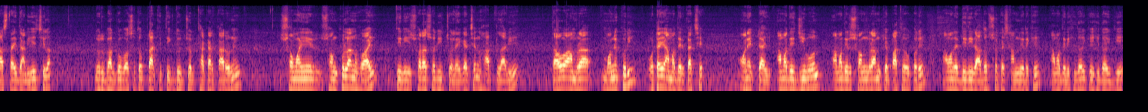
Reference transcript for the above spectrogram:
রাস্তায় দাঁড়িয়েছিলাম। দুর্ভাগ্যবশত প্রাকৃতিক দুর্যোগ থাকার কারণে সময়ের সংকুলান হওয়ায় তিনি সরাসরি চলে গেছেন হাত লাড়িয়ে। তাও আমরা মনে করি ওটাই আমাদের কাছে অনেকটাই আমাদের জীবন আমাদের সংগ্রামকে পাথেয় করে আমাদের দিদির আদর্শকে সামনে রেখে আমাদের হৃদয়কে হৃদয় দিয়ে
